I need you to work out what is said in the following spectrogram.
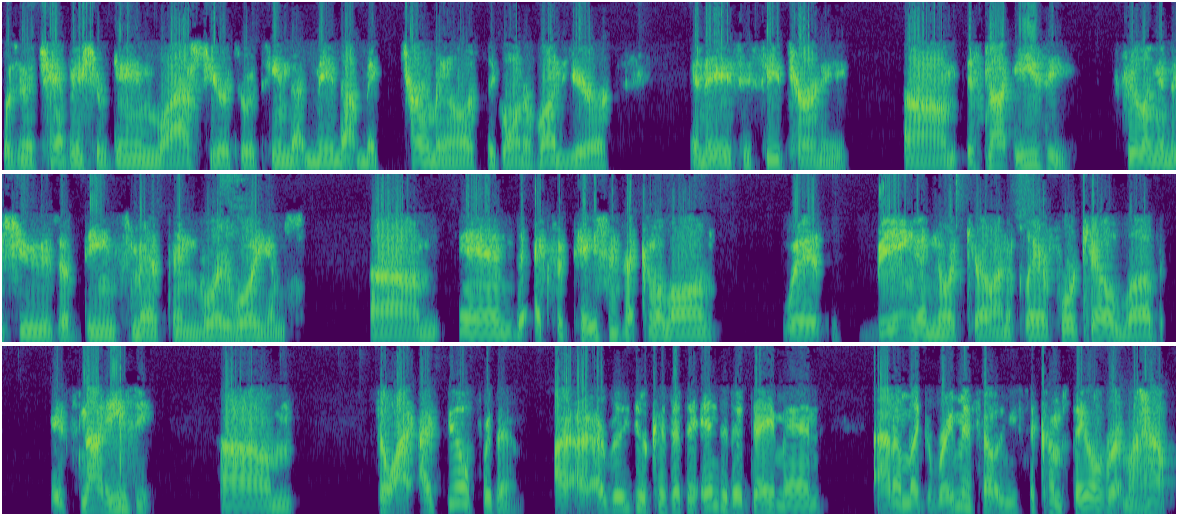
was in a championship game last year to a team that may not make the tournament unless they go on a run here in the ACC tourney. Um, it's not easy filling in the shoes of Dean Smith and Roy Williams. Um, and the expectations that come along with being a North Carolina player for Caleb Love, it's not easy. Um, so I, I feel for them. I, I I really do. Because at the end of the day, man, Adam, like Raymond Felton used to come stay over at my house.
